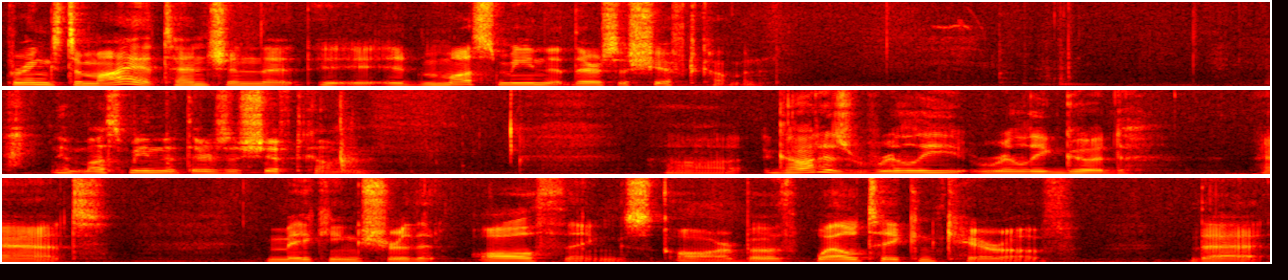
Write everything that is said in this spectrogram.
brings to my attention that it, it must mean that there's a shift coming. It must mean that there's a shift coming uh, God is really, really good at making sure that all things are both well taken care of that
